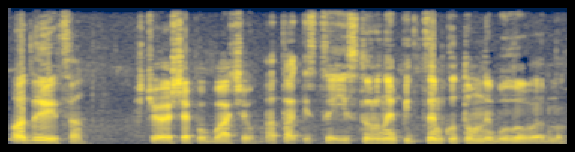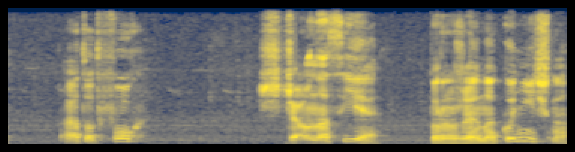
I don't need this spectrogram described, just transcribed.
О, дивіться, що я ще побачив. А так із цієї сторони під цим кутом не було видно. А тут фух. Що в нас є? Пружина конічна.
